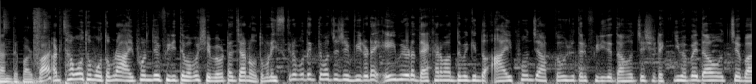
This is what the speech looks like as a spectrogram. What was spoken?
জানতে পারবা। আর থামো থামো, তোমরা আইফোন যে ফ্রিতে পাবো সেই ব্যাপারটা জানো। তোমরা স্ক্রিনে দেখতে পাচ্ছ যে ভিডিওটা এই ভিডিওটা দেখার মাধ্যমে কিন্তু আইফোন যে আপকামিং সাথে ফ্রিতে দেওয়া হচ্ছে, সেটা কীভাবে দেওয়া হচ্ছে বা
